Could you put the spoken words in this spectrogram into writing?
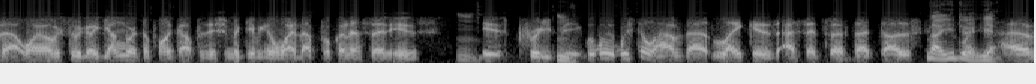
that way. Obviously, we go younger at the point guard position, but giving away that Brooklyn asset is Mm. is pretty big. But we, we still have that Lakers asset, so if that does No, you do, we yeah. have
